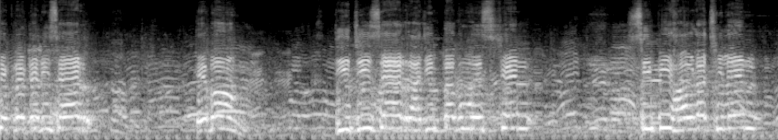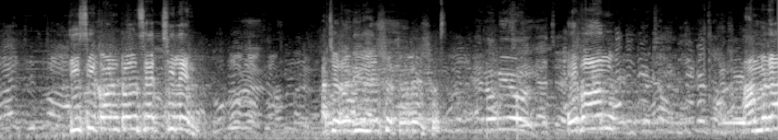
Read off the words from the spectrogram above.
secretary sir এবং ডিজি স্যার রাজীব বাবু এসছেন। সিপি হাওড়া ছিলেন, ডিসি কন্ট্রোল স্যার ছিলেন। আচ্ছা এসো এবং আমরা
